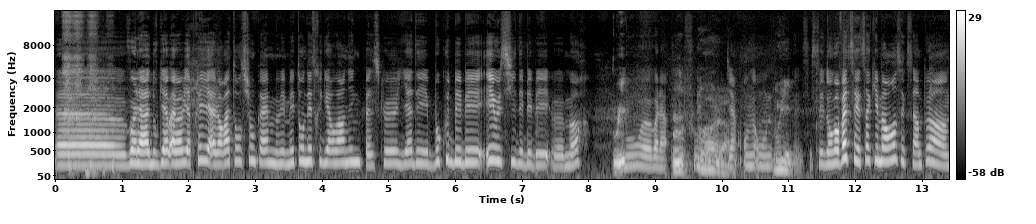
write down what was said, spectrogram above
Euh, voilà, donc y a- après, alors attention quand même, mettons des trigger warnings parce qu'il y a des, beaucoup de bébés et aussi des bébés euh, morts. Oui. Bon, euh, voilà, Mm. il faut Oh dire. On, on- Oui. donc en fait, c'est ça qui est marrant, c'est que c'est un peu un,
